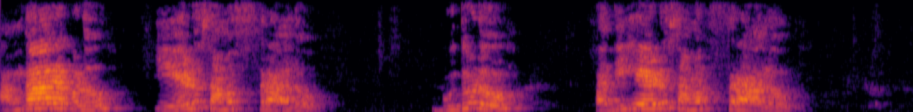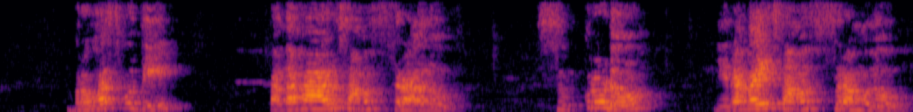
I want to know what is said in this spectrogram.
అంగారకుడు సంవత్సరాలు. బుధుడు పదిహేడు సంవత్సరాలు. బృహస్పతి పదహారు సంవత్సరాలు. శుక్రుడు ఇరవై సంవత్సరములు.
